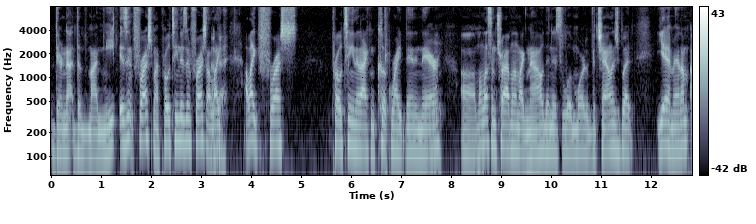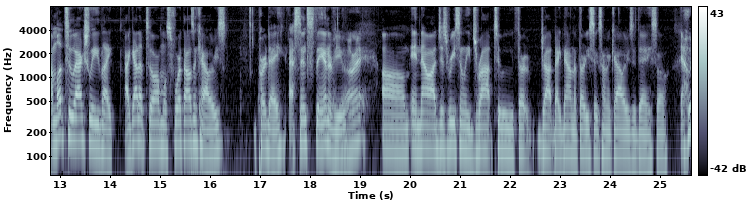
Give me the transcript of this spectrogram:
they're not the my meat isn't fresh, my protein isn't fresh. I Okay. like I like fresh protein that I can cook right then and there. Um, unless I'm traveling like now, then it's a little more of a challenge. But yeah, man, I'm I'm up to actually like I got up to almost four thousand calories per day uh, since the interview. all right. Um, and now I just recently dropped to thir- dropped back down to 3,600 calories a day. So Now, who,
